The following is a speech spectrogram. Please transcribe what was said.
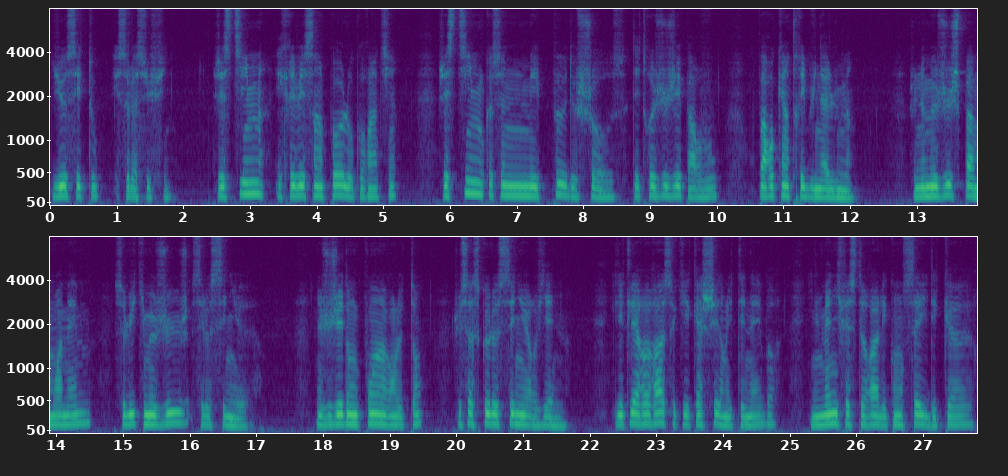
Dieu sait tout, et cela suffit. J'estime, écrivait saint Paul aux Corinthiens, j'estime que ce m'est peu de chose d'être jugé par vous ou par aucun tribunal humain. Je ne me juge pas moi-même, celui qui me juge, c'est le Seigneur. Ne jugez donc point avant le temps, jusqu'à ce que le Seigneur vienne. Il éclairera ce qui est caché dans les ténèbres, il manifestera les conseils des cœurs,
